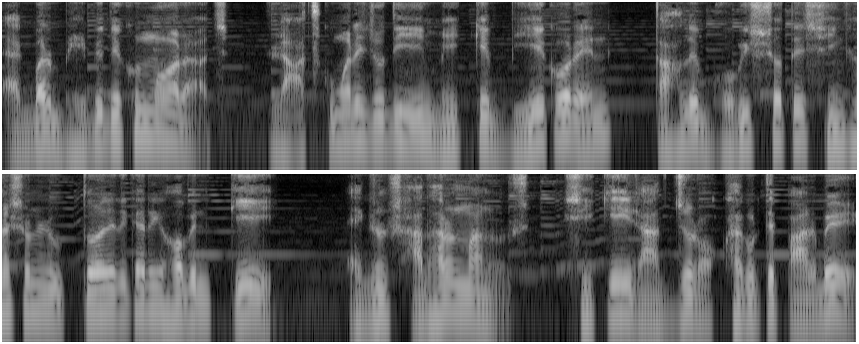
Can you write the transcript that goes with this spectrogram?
একবার ভেবে দেখুন মহারাজ রাজকুমারী যদি মেঘকে বিয়ে করেন তাহলে ভবিষ্যতে সিংহাসনের উত্তরাধিকারী হবেন কে? একজন সাধারণ মানুষ। সে কি রাজ্য রক্ষা করতে পারবে?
